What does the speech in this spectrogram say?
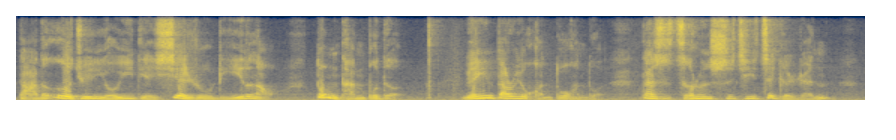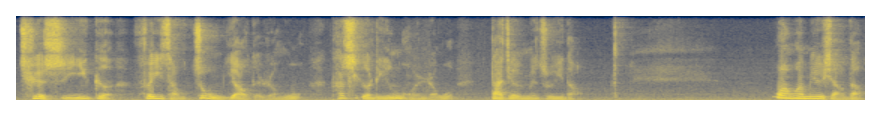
打的俄军有一点陷入泥淖，动弹不得。原因当然有很多很多，但是泽伦斯基这个人。却是一个非常重要的人物，他是一个灵魂人物。大家有没有注意到？万万没有想到，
